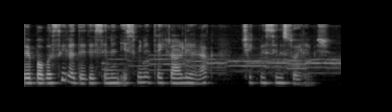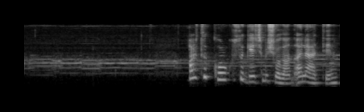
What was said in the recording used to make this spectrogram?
ve babasıyla dedesinin ismini tekrarlayarak çekmesini söylemiş. Artık korkusu geçmiş olan Alaaddin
